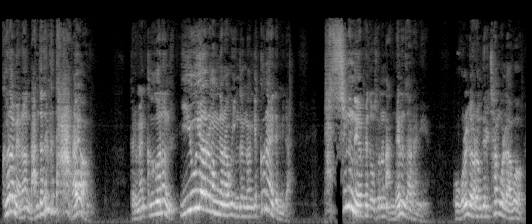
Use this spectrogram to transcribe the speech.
그러면은 남자들은 그거 다 알아요. 그러면 그거는 이유야를 막론하고 인간관계 끊어야 됩니다. 다시는 내 옆에 둬서는 안 되는 사람이에요. 그거를 여러분들이 참고를 하고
